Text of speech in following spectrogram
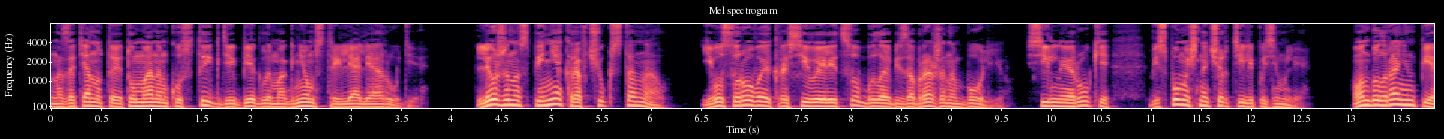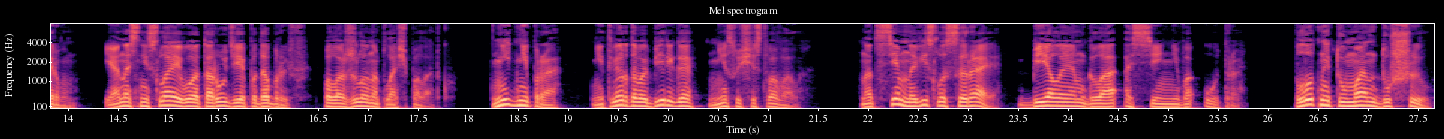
на затянутые туманом кусты, где беглым огнем стреляли орудия. Лежа на спине, Кравчук стонал. Его суровое красивое лицо было обезображено болью. Сильные руки беспомощно чертили по земле. Он был ранен первым, и она снесла его от орудия под обрыв, положила на плащ палатку. Ни Днепра, ни твердого берега не существовало. Над всем нависла сырая, белая мгла осеннего утра. Плотный туман душил,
